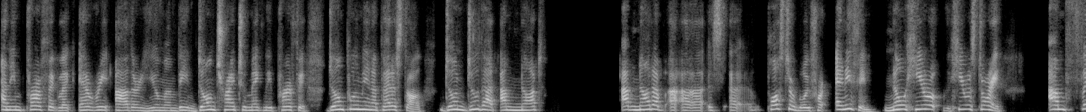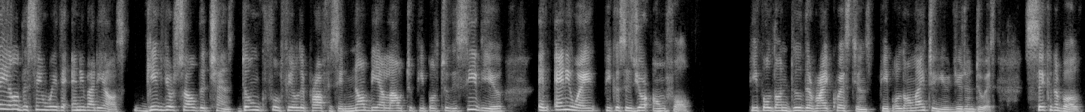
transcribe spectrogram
and imperfect like every other human being don't try to make me perfect don't put me in a pedestal don't do that i'm not I'm not a, a, a, a, poster boy for anything. No hero hero story. I'm failed the same way that anybody else. Give yourself the chance. Don't fulfill the prophecy. Not be allowed to people to deceive you in any way because it's your own fault. People don't do the right questions. People don't lie to you. You don't do it. Second of all,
